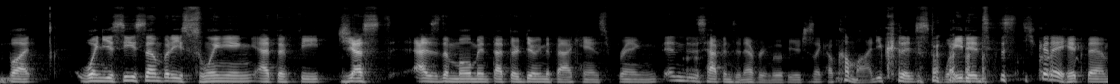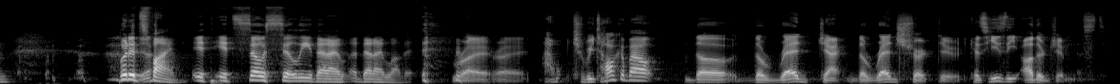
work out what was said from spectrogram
but when you see somebody swinging at the feet just as the moment that they're doing the back handspring, and this happens in every movie, you're just like, oh come on, you could have just waited, you could have hit them. But it's Yeah. fine. It it's so silly that I that I love it. right, right. Should we talk about the the red jack the red shirt dude because he's the other gymnast?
